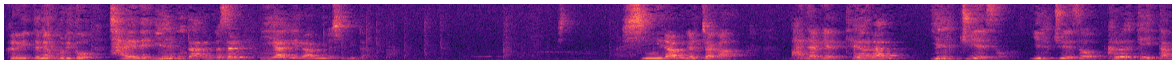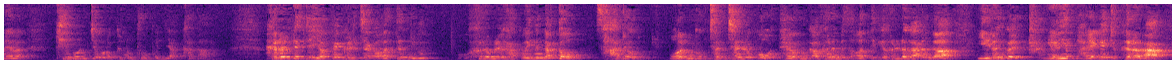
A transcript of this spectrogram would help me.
그렇기 때문에 우리도 자연의 일부다는 것을 이야기를 하는 것입니다. 신이라는 글자가 만약에 태어난 일주에서 일주에서 그렇게 있다면 기본적으로 그런 부분이 약하다. 그럴 때 이제 옆에 글자가 어떤 흐름을 갖고 있는가 또 사주 원국 전체를 보고 대원과 흐름에서 어떻게 흘러가는가 이런 걸 당연히 봐야겠죠. 그러나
